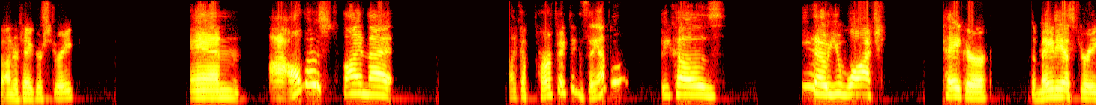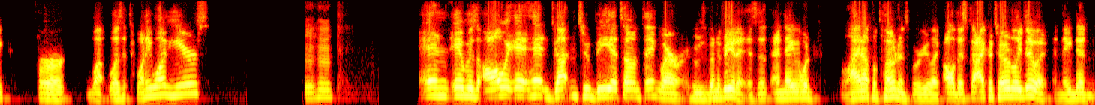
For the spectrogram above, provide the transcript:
the Undertaker streak. And I almost find that like a perfect example because you know, you watch Taker, the Mania streak for what was it, 21 years? Mm-hmm. And it was always it had gotten to be its own thing where who's going to beat it? Is it? And they would line up opponents where you're like, oh, this guy could totally do it, and they didn't,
